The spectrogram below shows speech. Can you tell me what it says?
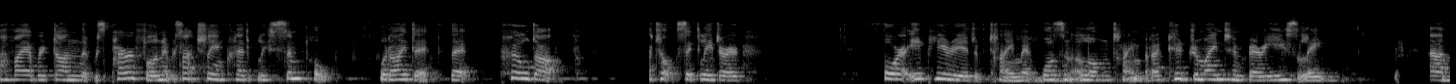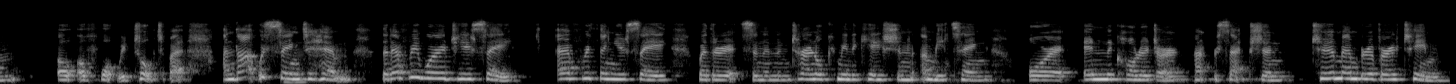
have I ever done that was powerful? And it was actually incredibly simple what I did that pulled up a toxic leader for a period of time. It wasn't a long time, but I could remind him very easily um, of, of what we talked about. And that was saying to him that every word you say, everything you say, whether it's in an internal communication, a meeting, or in the corridor at reception, to a member of our team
